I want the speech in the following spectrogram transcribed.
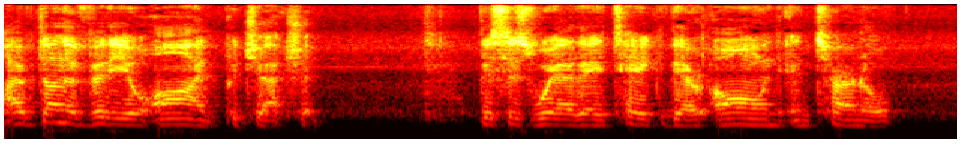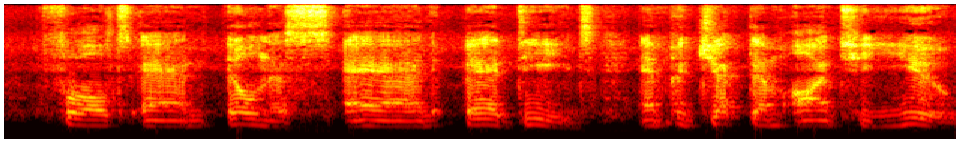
I've done a video on projection. This is where they take their own internal faults and illness and bad deeds and project them onto you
